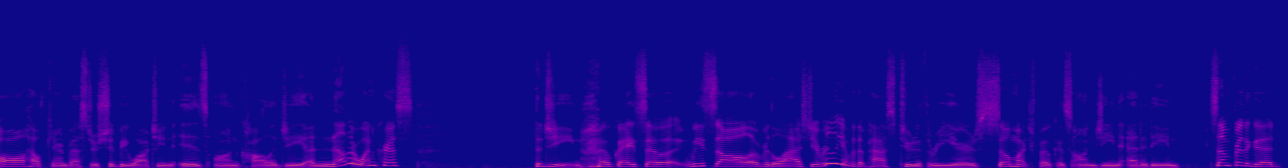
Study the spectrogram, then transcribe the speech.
all healthcare investors should be watching is oncology. Another one, Chris the gene. Okay, so we saw over the last year, really over the past two to three years, so much focus on gene editing. Some for the good,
